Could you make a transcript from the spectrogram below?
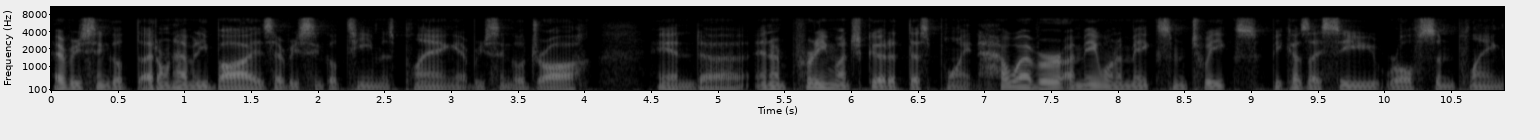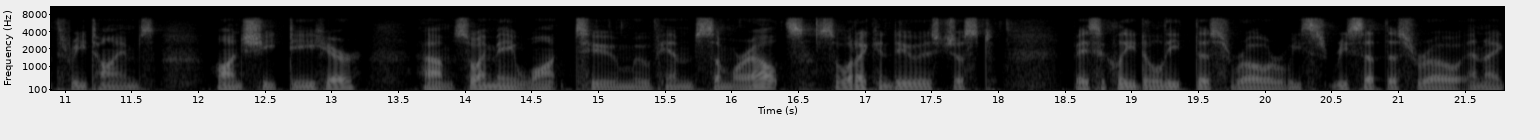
every single I don't have any byes. Every single team is playing every single draw and uh, and I'm pretty much good at this point. However, I may want to make some tweaks because I see Rolfson playing three times on sheet D here. Um, so I may want to move him somewhere else. So what I can do is just basically delete this row or reset this row and I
